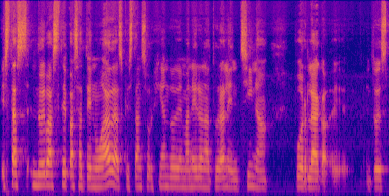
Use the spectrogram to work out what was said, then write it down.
estas nuevas cepas atenuadas que están surgiendo de manera natural en China, por la, eh, entonces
